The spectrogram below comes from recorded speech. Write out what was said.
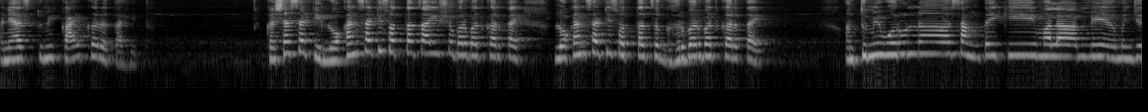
आणि आज तुम्ही काय करत आहेत? कशासाठी? लोकांसाठी स्वतःचं आयुष्य बरबाद करताय. लोकांसाठी स्वतःचं घर बरबाद करताय. आणि तुम्ही वरून सांगताय की मला मे म्हणजे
